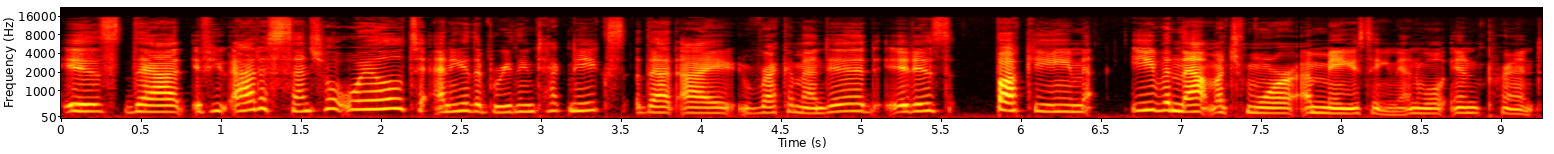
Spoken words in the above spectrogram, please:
is that if you add essential oil to any of the breathing techniques that I recommended, it is fucking even that much more amazing and will imprint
